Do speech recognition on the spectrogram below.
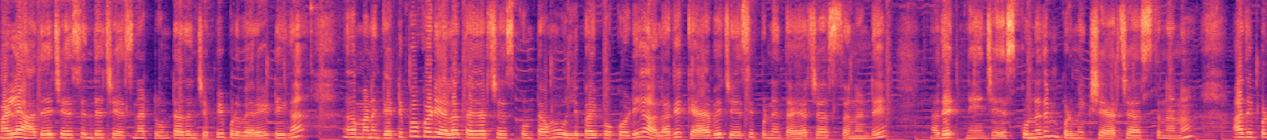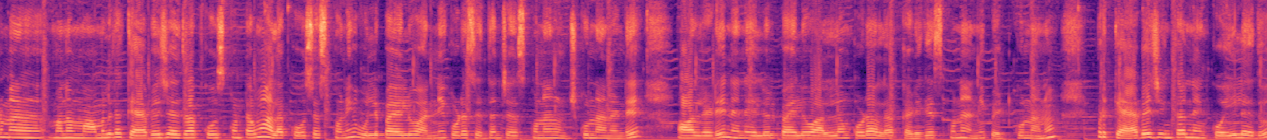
మళ్ళీ అదే చేసిందే చేసినట్టు ఉంటుందని చెప్పి ఇప్పుడు వెరైటీగా మనం గట్టి పకోడీ ఎలా తయారు చేసుకుంటాము ఉల్లిపాయ పకోడీ అలాగే క్యాబేజ్ చేసి ఇప్పుడు నేను తయారు చేస్తానండి. అదే నేను చేసుకున్నది ఇప్పుడు మీకు షేర్ చేస్తున్నాను. అది ఇప్పుడు మన- మనం మామూలుగా క్యాబేజ్ ఎలా కోసుకుంటామో అలా కోసేసుకొని ఉల్లిపాయలు అన్నీ కూడా సిద్ధం చేసుకున్నాను ఉంచుకున్నానండి. ఆల్రెడీ నేను ఎల్లుల్లిపాయలు అల్లం కూడా అలా కడిగేసుకుని అన్నీ పెట్టుకున్నాను. ఇప్పుడు క్యాబేజ్ ఇంకా నేను కొయ్యలేదు.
